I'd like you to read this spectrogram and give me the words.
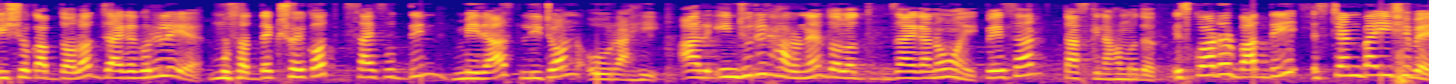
বিশ্বকাপ দলত জায়গা করে লিয়ে মুসাদ্দেক সৈকত, সাইফুদ্দিন, মিরাজ, লিটন ও রাহি। আর ইঞ্জুরির হারণে দলত জায়গা নয় পেসার তাসকিন আহমদের। স্কোয়াডের বাদ দিয়ে স্ট্যান্ড বাই হিসেবে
